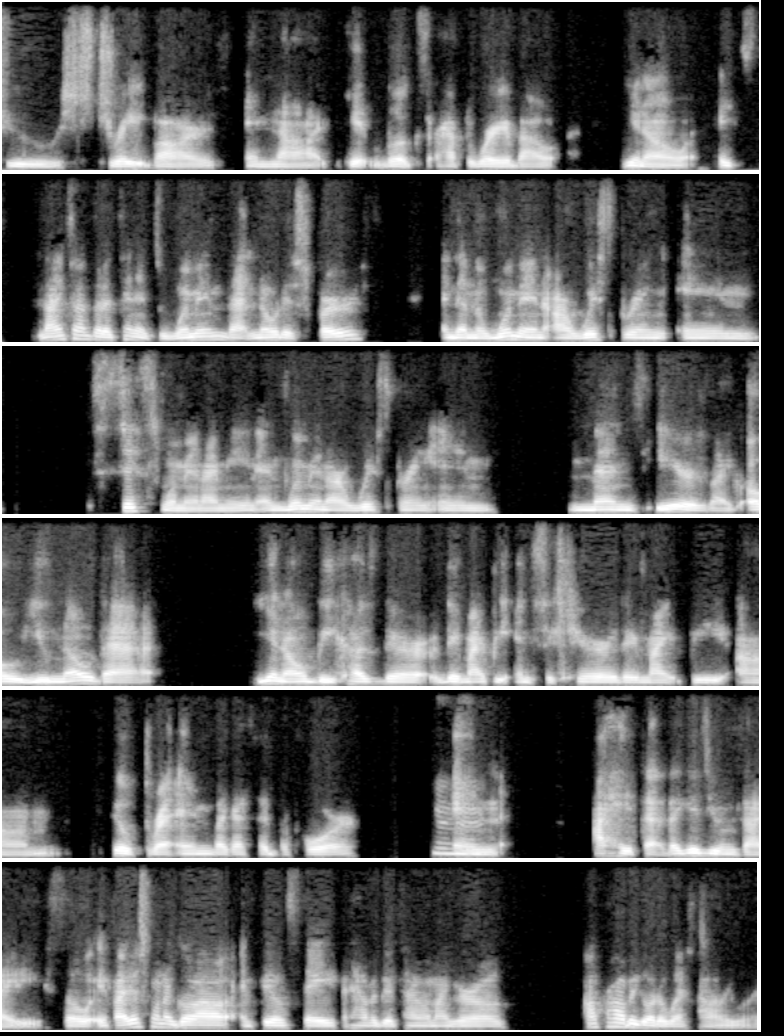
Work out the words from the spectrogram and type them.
to straight bars and not get looks or have to worry about you know it's nine times out of ten it's women that notice first and then the women are whispering in cis women i mean and women are whispering in men's ears like oh you know that you know because they're they might be insecure they might be um feel threatened like i said before mm-hmm. and i hate that that gives you anxiety so if i just want to go out and feel safe and have a good time with my girls i'll probably go to west hollywood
